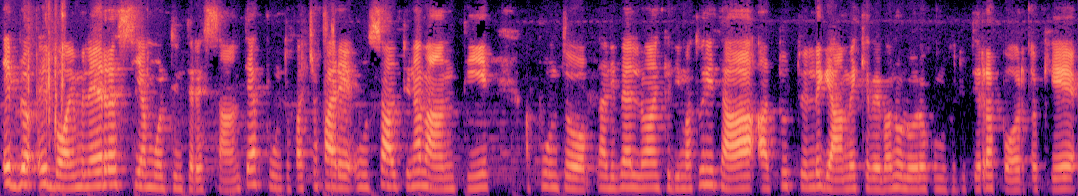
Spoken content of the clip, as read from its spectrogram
e, Bo- e Boimler sia molto interessante, appunto faccia fare un salto in avanti appunto a livello anche di maturità a tutto il legame che avevano loro, comunque tutto il rapporto che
